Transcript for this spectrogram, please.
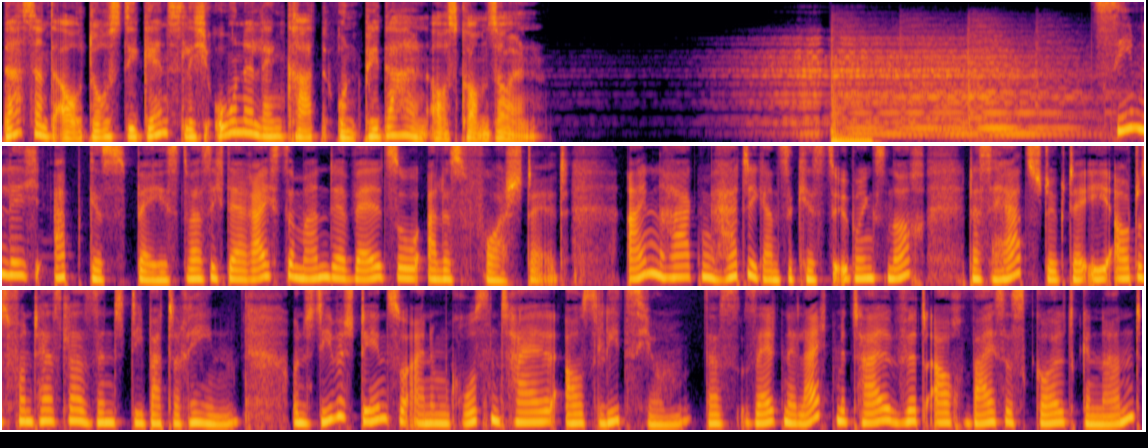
Das sind Autos, die gänzlich ohne Lenkrad und Pedalen auskommen sollen. Ziemlich abgespaced, was sich der reichste Mann der Welt so alles vorstellt. Einen Haken hat die ganze Kiste übrigens noch. Das Herzstück der E-Autos von Tesla sind die Batterien. Und die bestehen zu einem großen Teil aus Lithium. Das seltene Leichtmetall wird auch weißes Gold genannt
